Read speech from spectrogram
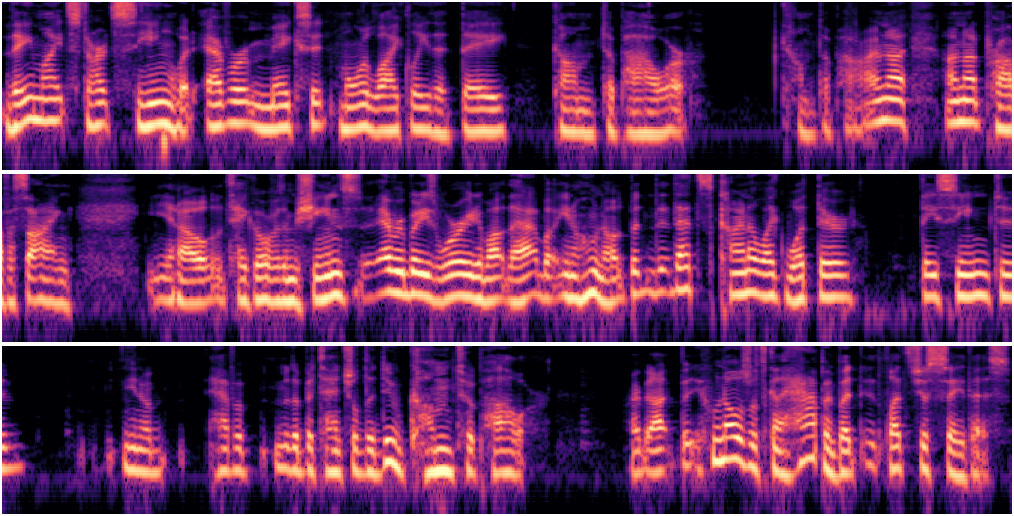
they might start seeing whatever makes it more likely that they come to power come to power. I'm not I'm not prophesying, you know, take over the machines. Everybody's worried about that, but you know, who knows? But that's kind of like what they're they seem to you know have a, the potential to do come to power. Right? But, but who knows what's going to happen, but let's just say this.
